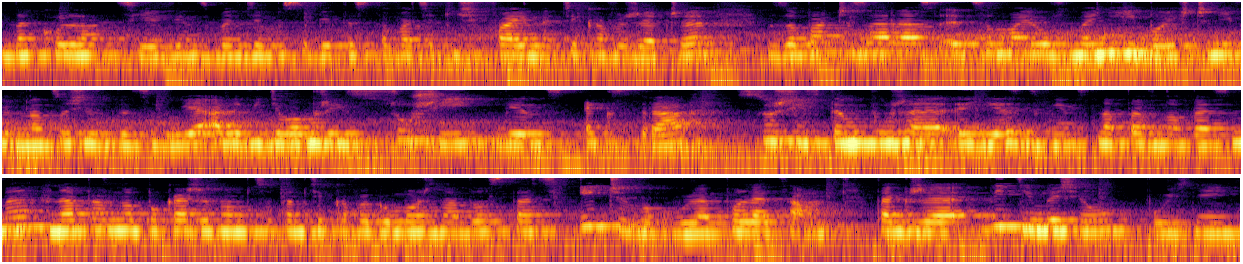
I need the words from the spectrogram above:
na kolację, więc będziemy sobie testować jakieś fajne, ciekawe rzeczy. Zobaczę zaraz, y, co mają w menu, bo jeszcze nie wiem, na co się zdecyduję, ale widziałam, że jest sushi, więc ekstra. Sushi w tempurze jest, więc na pewno wezmę. Na pewno pokażę Wam, co tam ciekawego można dostać i czy w ogóle polecam. Także widzimy się później.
